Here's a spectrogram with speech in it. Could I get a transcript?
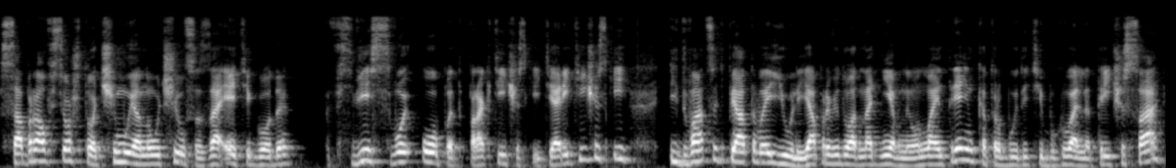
Собрал все, что, чему я научился за эти годы, весь свой опыт практический, теоретический. И 25 июля я проведу однодневный онлайн-тренинг, который будет идти буквально 3 часа,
